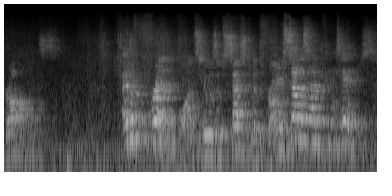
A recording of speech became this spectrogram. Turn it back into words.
frogs. I had a friend once who was obsessed with Are you frogs. satisfied with the containers?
